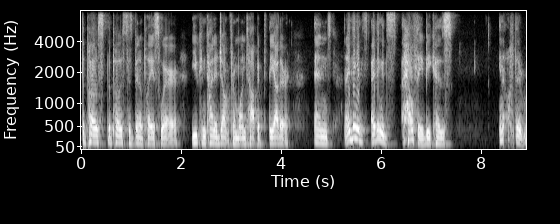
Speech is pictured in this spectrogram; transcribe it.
The post the post has been a place where you can kind of jump from one topic to the other, and, and I think it's I think it's healthy because you know they're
